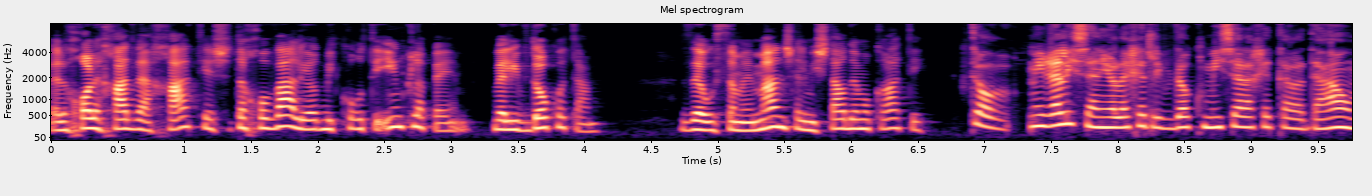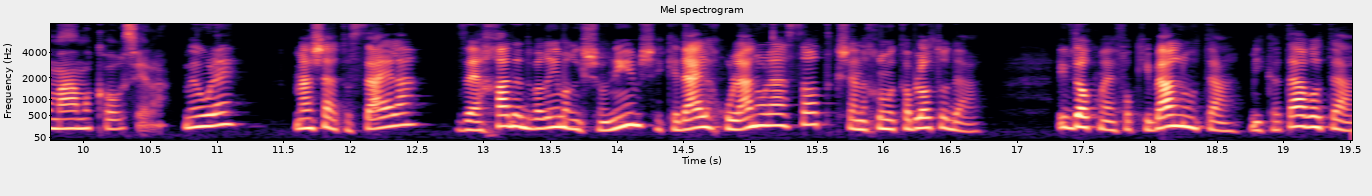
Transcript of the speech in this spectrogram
ולכל אחד ואחת יש את החובה להיות ביקורתיים כלפיהם, ולבדוק אותם. זהו סממן של משטר דמוקרטי. טוב, נראה לי שאני הולכת לבדוק מי שלח את ההודעה ומה המקור שלה. מעולה. מה שאת עושה אלה, זה אחד הדברים הראשונים שכדאי לכולנו לעשות כשאנחנו מקבלות הודעה. לבדוק מאיפה קיבלנו אותה, מי כתב אותה,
